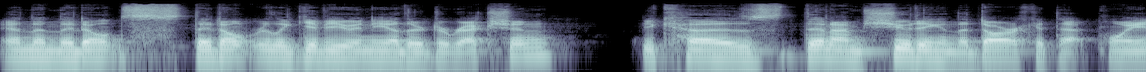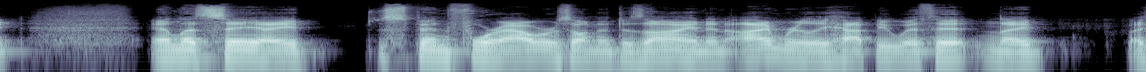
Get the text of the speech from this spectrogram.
and then they don't they don't really give you any other direction because then I'm shooting in the dark at that point. And let's say I spend four hours on a design and I'm really happy with it, and I, I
